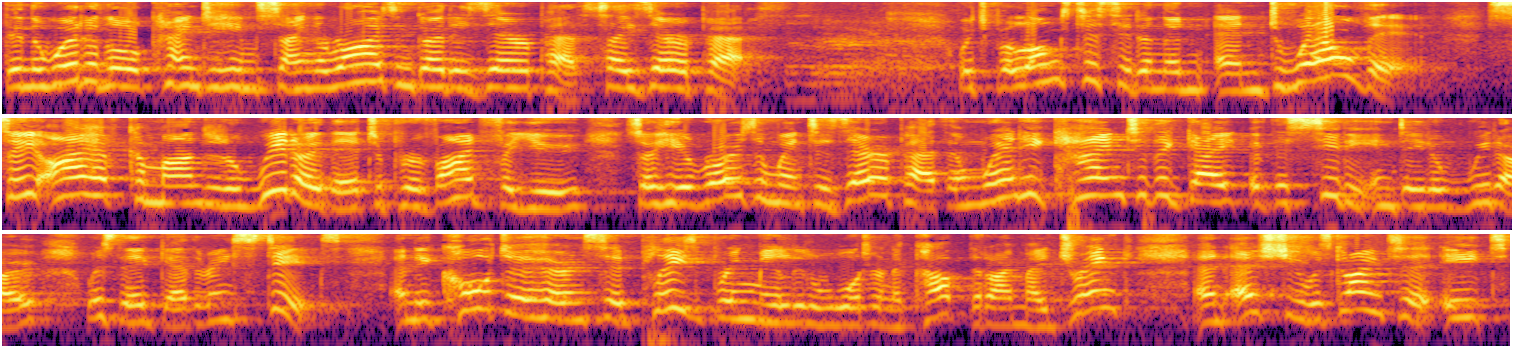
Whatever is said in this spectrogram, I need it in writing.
Then the word of the Lord came to him, saying, Arise and go to Zarephath. Say Zarephath, Zarephath. which belongs to Sidon, and, and dwell there. See, I have commanded a widow there to provide for you. So he arose and went to Zarephath. And when he came to the gate of the city, indeed a widow was there gathering sticks. And he called to her and said, Please bring me a little water in a cup that I may drink. And as she was going to eat,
